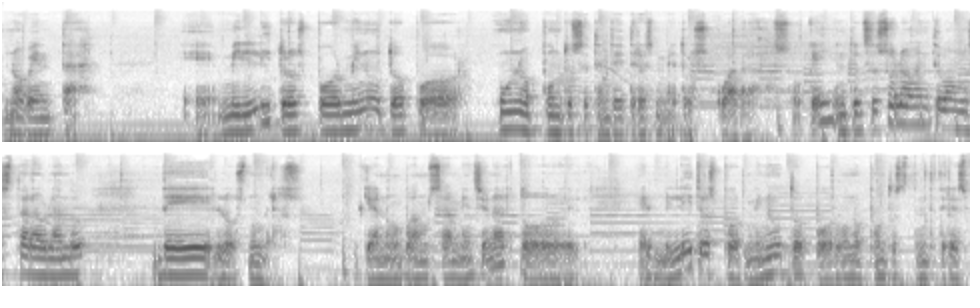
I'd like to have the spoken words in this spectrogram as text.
90 eh, mililitros por minuto por 1.73 metros cuadrados. ¿ok? Entonces solamente vamos a estar hablando de los números. Ya no vamos a mencionar todo el, el mililitros por minuto por 1.73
